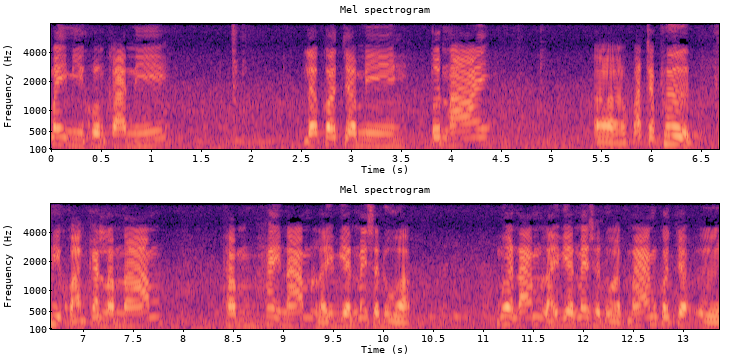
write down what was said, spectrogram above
ไม่มีโครงการนี้ แล้วก็จะมีต้นไม้วัชพืชที่ขวางกั้นลำน้ำทำให้น้ำไหลเวียนไม่สะดวก เมื่อน้ำไหลเวียนไม่สะดวกน้ำก็จะเอ่อ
